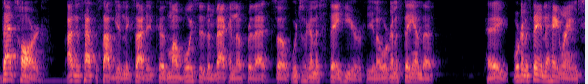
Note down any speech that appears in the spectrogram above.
That's hard. I just have to stop getting excited because my voice isn't back enough for that. So we're just gonna stay here. You know, we're gonna stay in the hey. We're gonna stay in the hey range.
